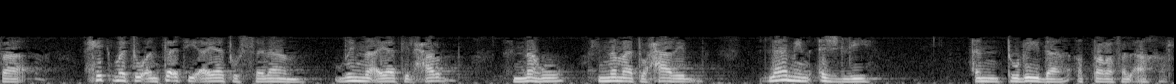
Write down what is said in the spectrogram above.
فحكمة أن تأتي آيات السلام ضمن آيات الحرب أنه إنما تحارب لا من أجل أن تبيد الطرف الآخر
